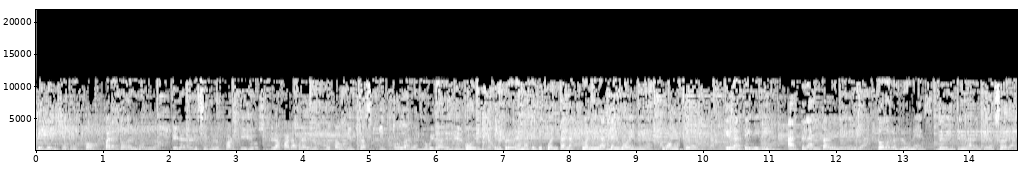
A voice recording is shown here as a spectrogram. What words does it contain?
desde Villa Crespo para todo el mundo. El análisis de los partidos, la palabra de los protagonistas y todas las novedades del bohemio. El programa que te cuenta la actualidad del bohemio, como a vos te gusta. Quédate y viví Atlanta de mi vida, todos los lunes de 21 a 22 horas.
